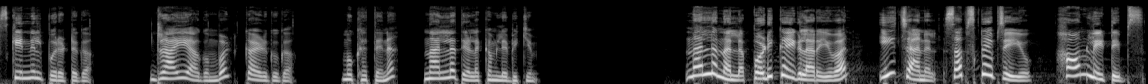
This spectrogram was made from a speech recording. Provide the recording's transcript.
സ്കിന്നിൽ പുരട്ടുക. ഡ്രൈ ആകുമ്പോൾ കഴുകുക. മുഖത്തിന് നല്ല തിളക്കം ലഭിക്കും. നല്ല നല്ല പൊടിക്കൈകൾ അറിയുവാൻ ഈ ചാനൽ സബ്സ്ക്രൈബ് ചെയ്യൂ. Homely tips.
